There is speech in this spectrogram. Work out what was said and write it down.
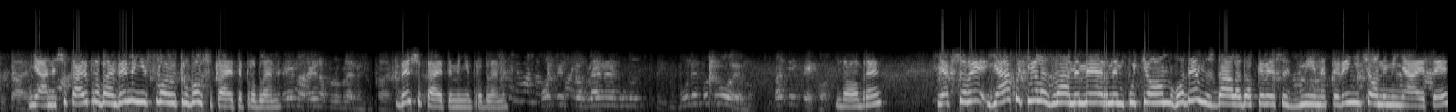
шукаєш. Я не шукаю проблем. Ви мені свою трубою шукаєте проблеми. Ти, Марина, проблеми шукаєш. Ви шукаєте мені проблеми. Хочеш проблеми будуть, буде по-твоєму. Так і ти хочеш. Добре. Якщо ви, я хотіла з вами мирним путем, годин ждала, доки ви щось зміните, ви нічого не міняєте.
